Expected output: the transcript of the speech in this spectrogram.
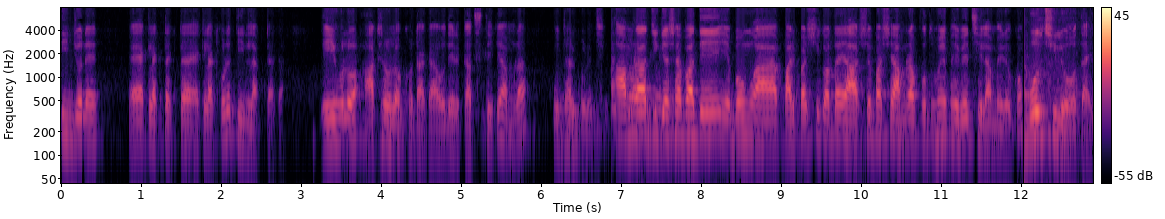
তিনজনে এক লাখ টাকা এক লাখ করে তিন লাখ টাকা। এই হলো আঠেরো লক্ষ টাকা ওদের কাছ থেকে আমরা উদ্ধার করেছি। আমরা জিজ্ঞাসাবাদে এবং পারিপার্শ্বিকতায় আশেপাশে আমরা প্রথমে ভেবেছিলাম এরকম। বলছিল তাই।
